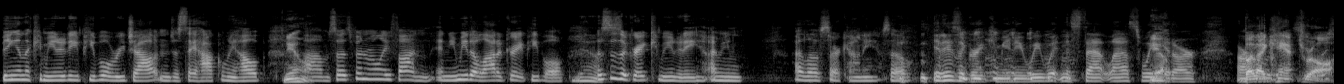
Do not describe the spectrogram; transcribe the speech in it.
being in the community. People reach out and just say, "How can we help?" Yeah. Um, so it's been really fun, and you meet a lot of great people. Yeah. This is a great community. I mean, I love Stark County, so It is a great community. We witnessed that last week Yeah. at our. our but I own- can't draw.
